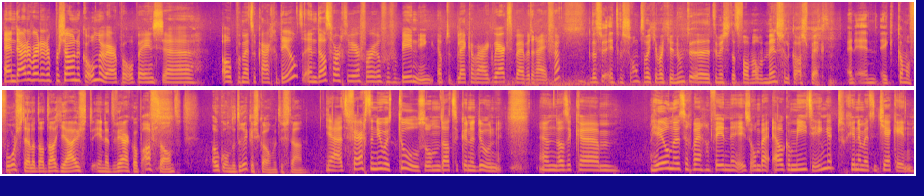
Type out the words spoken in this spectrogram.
En daardoor werden er persoonlijke onderwerpen opeens uh, open met elkaar gedeeld. En dat zorgde weer voor heel veel verbinding op de plekken waar ik werkte bij bedrijven. Dat is interessant wat je, wat je noemt. Uh, tenminste, dat valt me op het menselijke aspect. En, en ik kan me voorstellen dat dat juist in het werken op afstand ook onder druk is komen te staan. Ja, het vergt de nieuwe tools om dat te kunnen doen. En wat ik um, heel nuttig ben gaan vinden is om bij elke meeting te beginnen met een check-in.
